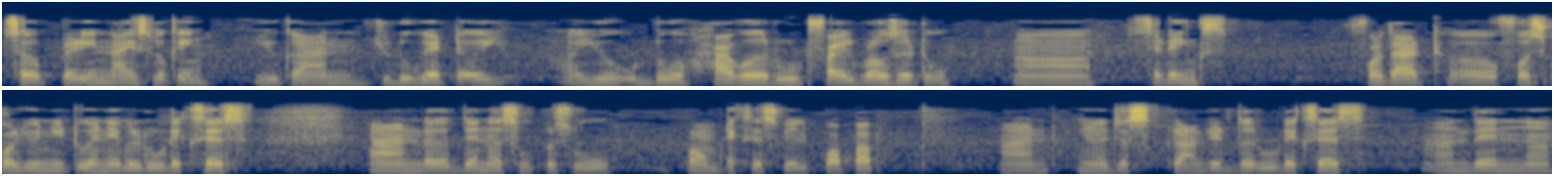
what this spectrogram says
it's a pretty nice looking. You can you do get a, you do have a root file browser too. Uh, settings for that uh, first of all you need to enable root access and uh, then a supersu prompt access will pop up and you know just granted the root access and then uh,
